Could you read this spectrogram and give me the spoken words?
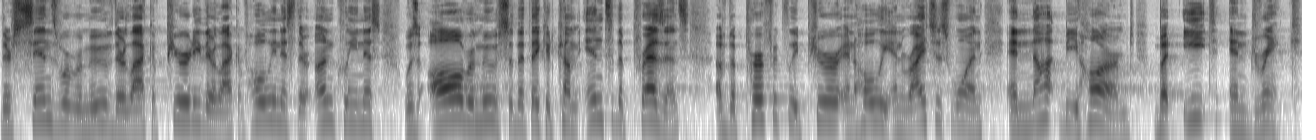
Their sins were removed. Their lack of purity, their lack of holiness, their uncleanness was all removed so that they could come into the presence of the perfectly pure and holy and righteous one and not be harmed, but eat and drink.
